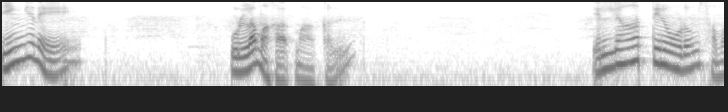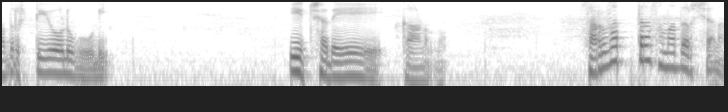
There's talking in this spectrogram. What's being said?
ഇങ്ങനെ ഉള്ള മഹാത്മാക്കൾ എല്ലാത്തിനോടും സമദൃഷ്ടിയോടുകൂടി ഈക്ഷതയെ കാണുന്നു. സർവത്ര സമദർശന.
